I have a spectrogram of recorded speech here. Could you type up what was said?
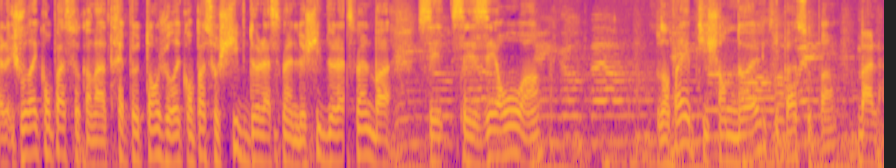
Euh, je voudrais qu'on passe, quand on a très peu de temps, je voudrais qu'on passe au chiffre de la semaine. Le chiffre de la semaine, bah, c'est, c'est zéro. Hein. Vous entendez les petits chants de Noël qui passent ou pas? Mal.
